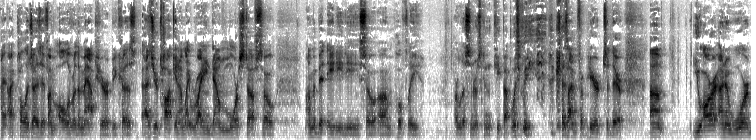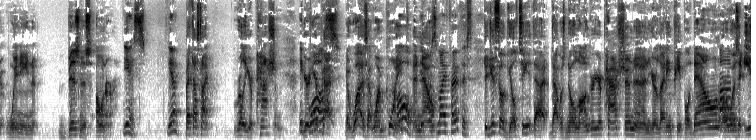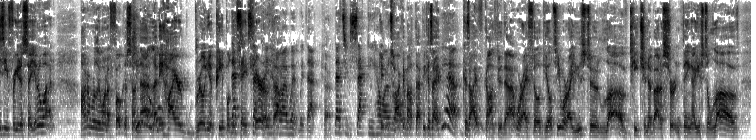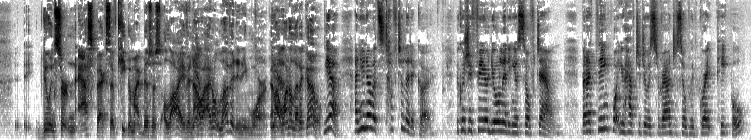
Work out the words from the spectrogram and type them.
I, I, apologize if I'm all over the map here because as you're talking, I'm like writing down more stuff. So I'm a bit ADD. So um, hopefully our listeners can keep up with me because I'm from here to there. Um, you are an award winning business owner. Yes. Yeah. But that's not really your passion. It your, was. Your it was at one point, oh, and now it was my focus. Did you feel guilty that that was no longer your passion and you're letting people down, um, or was it easy for you to say, you know what? I don't really want to focus on that. Let me hire brilliant people to take exactly care of that. That's exactly how I went with that. Okay. That's exactly how Can I. Can you talk about that because I yeah because I've gone through that where I feel guilty where I used to love teaching about a certain thing. I used to love doing certain aspects of keeping my business alive, and yeah. now I don't love it anymore, and yeah. I want to let it go. Yeah, and you know it's tough to let it go because you feel you're letting yourself down. But I think what you have to do is surround yourself with great people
